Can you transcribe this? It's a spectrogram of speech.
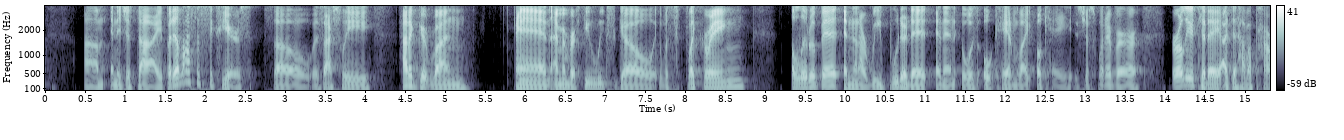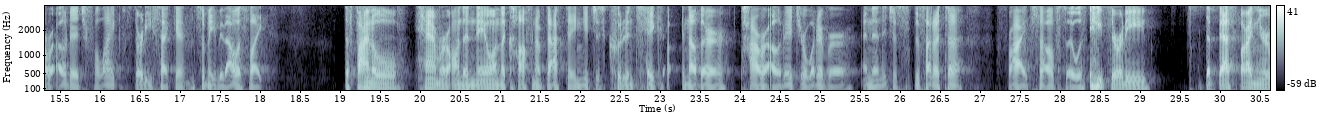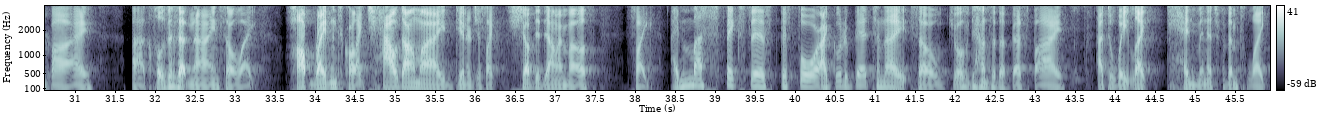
um, and it just died, but it lasted six years. So it's actually had a good run. And I remember a few weeks ago, it was flickering a little bit, and then I rebooted it, and then it was okay. I'm like, okay, it's just whatever earlier today, I did have a power outage for like 30 seconds. So maybe that was like the final hammer on the nail on the coffin of that thing. It just couldn't take another power outage or whatever. And then it just decided to fry itself. So it was 8.30. The Best Buy nearby uh, closes at 9. So like hop right into the car, like chow down my dinner, just like shoved it down my mouth. It's like, I must fix this before I go to bed tonight. So drove down to the Best Buy had to wait like 10 minutes for them to like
